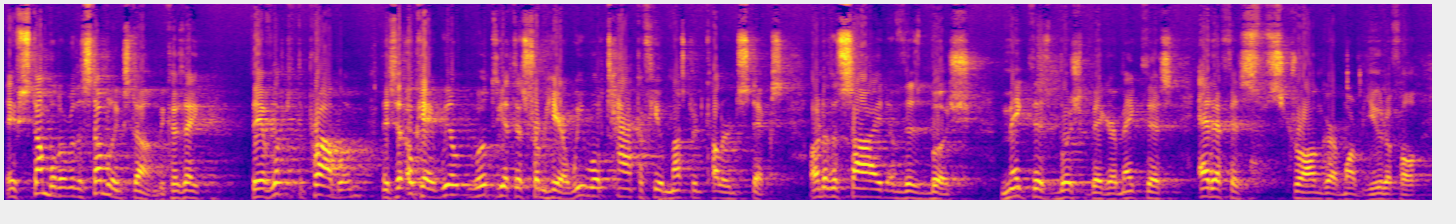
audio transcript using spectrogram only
They've stumbled over the stumbling stone because they, they have looked at the problem. They said, okay, we'll, we'll get this from here. We will tack a few mustard colored sticks onto the side of this bush, make this bush bigger, make this edifice stronger, more beautiful.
